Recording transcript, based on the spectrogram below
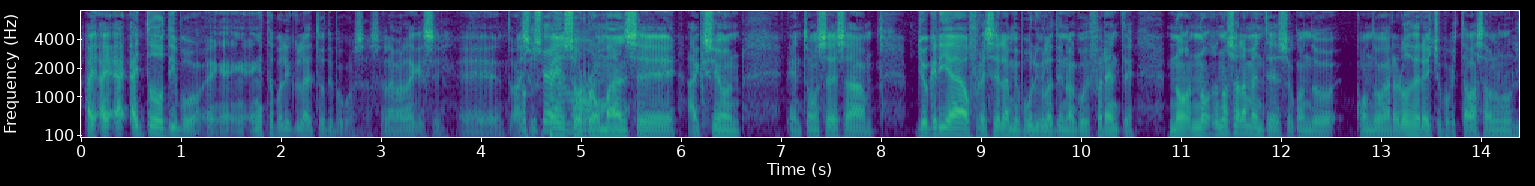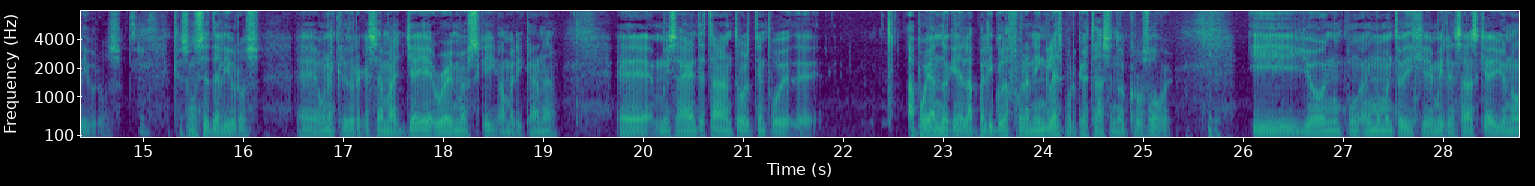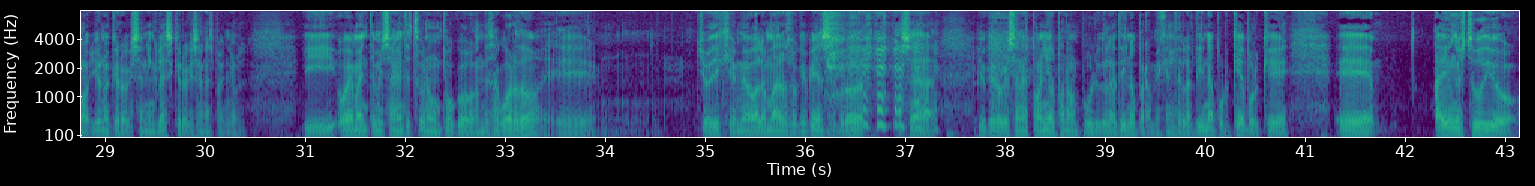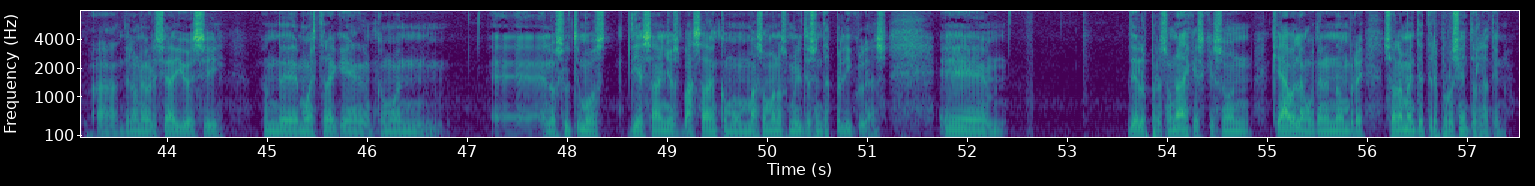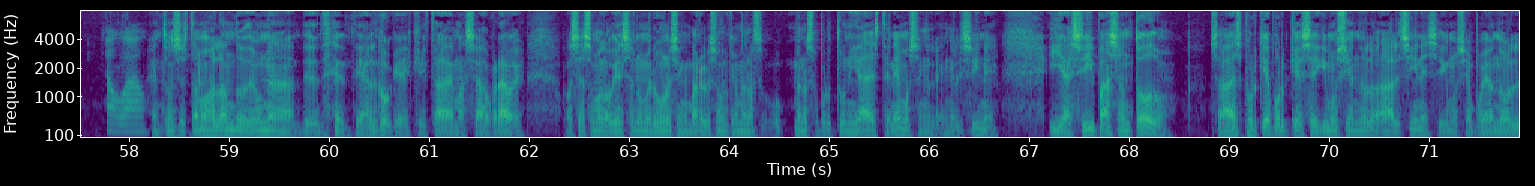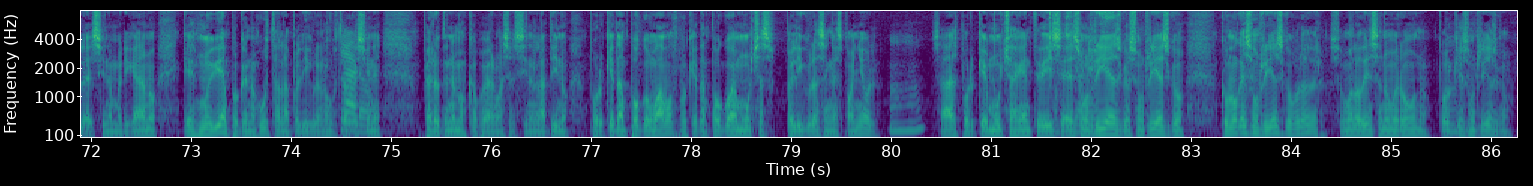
hay, hay- hay- todo tipo, en, en- esta película hay todo tipo de cosas, la verdad que sí. Eh, hay suspenso, romance, acción. Entonces, ah, yo quería ofrecerle a mi público latino algo diferente. No, no, no solamente eso, cuando, cuando agarré los derechos, porque está basado en unos libros, Sí. que son siete libros, eh, una escritora que se llama J.A. Remersky, americana. Eh, mis agentes estaban todo el tiempo eh, apoyando que la película fuera en inglés porque yo estaba haciendo el crossover. Y yo en un, en un momento dije, miren, ¿sabes qué? Yo no, yo no quiero que sea en inglés, quiero que sea en español. Y obviamente mis agentes estuvieron un poco en desacuerdo. eh, yo dije, me vale madres lo que pienses, brother. O sea, yo quiero que sea en español para mi público latino, para mi gente latina. ¿Por qué? Porque eh, hay un estudio ah, de la Universidad de USC donde demuestra que como en, eh, en los últimos 10 años, basado en como más o menos 1.200 películas, eh, de los personajes que, son, que hablan o tienen nombre, solamente 3% es latino. Oh, wow. Entonces estamos hablando de, una, de, de- de algo que, que está demasiado grave. O sea, somos la audiencia número uno, sin embargo, son los que menos, menos oportunidades tenemos en el, en el cine. Y así pasa en todo. ¿Sabes por qué? Porque seguimos yendo al cine, seguimos apoyando el cine americano, que es muy bien porque nos gusta la película, nos gusta el cine, pero tenemos que apoyar más el cine latino. ¿Por qué tampoco vamos? Porque tampoco hay muchas películas en español. ¿Sabes? Porque mucha gente dice, es un riesgo, es un riesgo. ¿Cómo que es un riesgo, brother? Somos la audiencia número uno. ¿Por qué es un riesgo?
